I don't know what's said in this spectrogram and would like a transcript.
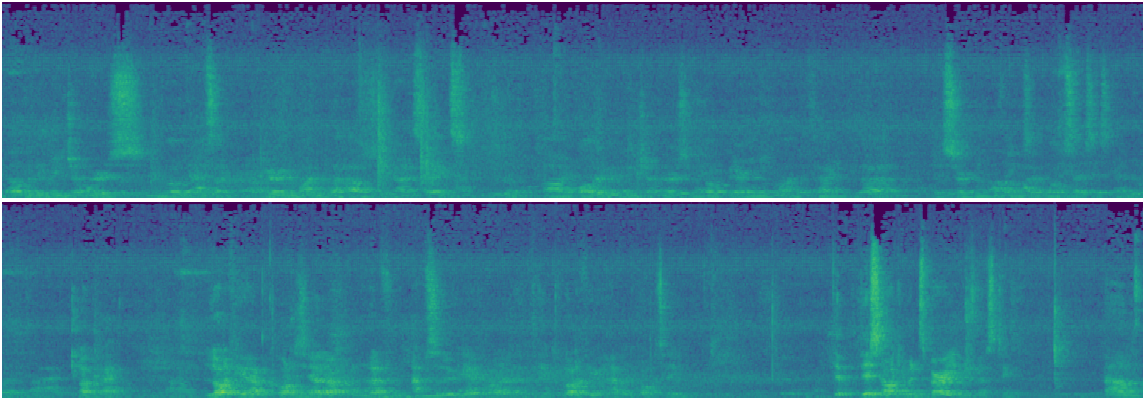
Equality between genders, even though it's like bearing in mind the House of the United States. Uh, equality between genders, even though bearing in mind the fact that there's certain things that both sexes can do and not. Okay. A lot of you have equality. I don't know from absolutely everyone, I don't think. A lot of you have equality. Th- This argument is very interesting um,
